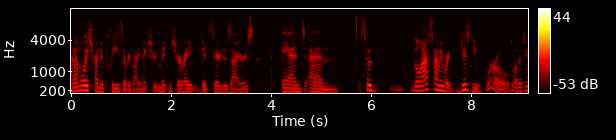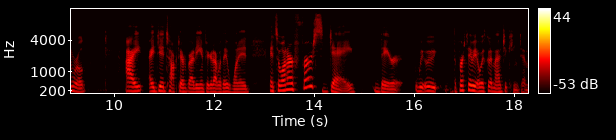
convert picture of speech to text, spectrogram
And I'm always trying to please everybody, make sure making sure everybody gets their desires. And um so the last time we were at Disney World, Walt Disney World, I I did talk to everybody and figured out what they wanted. And so on our first day there, we, we the first day we always go to Magic Kingdom,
